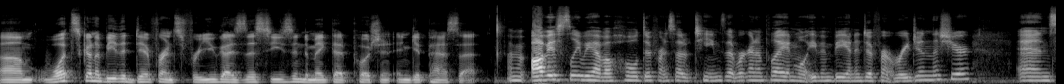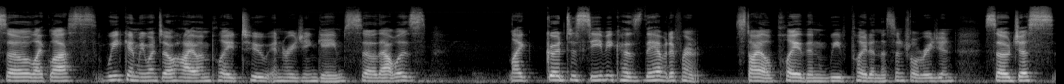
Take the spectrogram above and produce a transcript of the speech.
Um, what's going to be the difference for you guys this season to make that push and, and get past that? I mean, obviously, we have a whole different set of teams that we're going to play, and we'll even be in a different region this year. And so, like last weekend, we went to Ohio and played two in-region games. So that was like good to see because they have a different style of play than we've played in the Central region. So just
